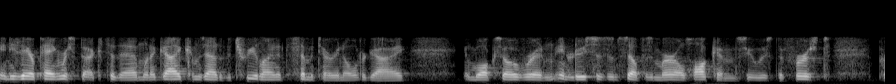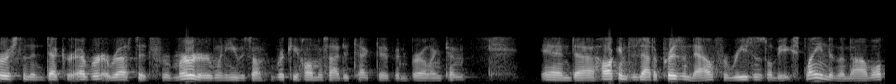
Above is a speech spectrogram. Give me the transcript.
And he's there paying respects to them when a guy comes out of the tree line at the cemetery, an older guy, and walks over and introduces himself as Meryl Hawkins, who was the first person that Decker ever arrested for murder when he was a rookie homicide detective in Burlington. And uh, Hawkins is out of prison now for reasons that'll be explained in the novel.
